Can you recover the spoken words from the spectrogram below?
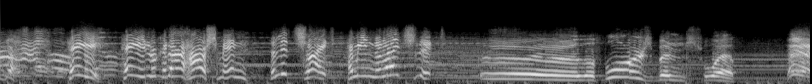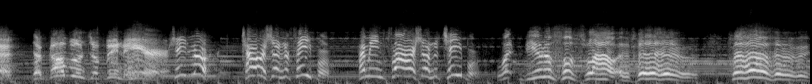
Hi ho. Hey, hey, look at our house, men. The lit's light. I mean, the light's lit. Uh, the floor's been swept. Hey, the goblins have been here. Say, look, towers on the table. I mean, flowers on the table. What beautiful flowers. Flowers.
